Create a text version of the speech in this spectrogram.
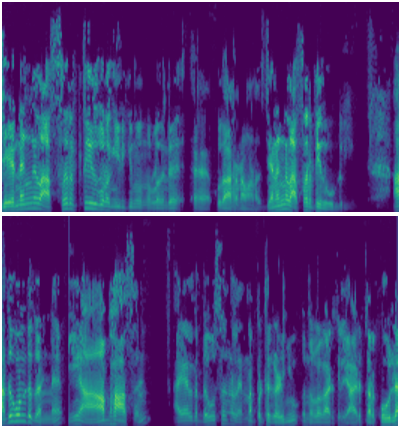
ജനങ്ങൾ അസർട്ട് ചെയ്തു തുടങ്ങിയിരിക്കുന്നു എന്നുള്ളതിന്റെ ഉദാഹരണമാണ്. ജനങ്ങൾ അസർട്ട് ചെയ്തുകൊണ്ടിരിക്കും അതുകൊണ്ട് തന്നെ ഈ ആഭാസൻ അയാളുടെ ദിവസങ്ങൾ എണ്ണപ്പെട്ട് കഴിഞ്ഞു എന്നുള്ള കാര്യത്തിൽ ആരും തർക്കവുമില്ല.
